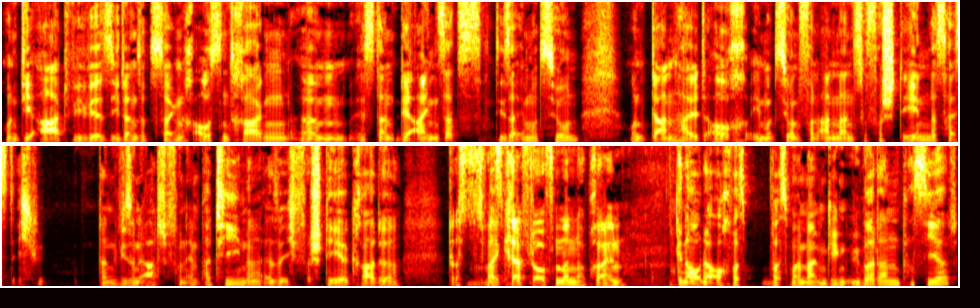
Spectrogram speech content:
Und die Art, wie wir sie dann sozusagen nach außen tragen, ähm, ist dann der Einsatz dieser Emotion und dann halt auch Emotionen von anderen zu verstehen. Das heißt, ich dann wie so eine Art von Empathie, ne? Also ich verstehe gerade. Dass zwei Kräfte aufeinander prallen. Genau, oder auch was, was bei meinem Gegenüber dann passiert.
